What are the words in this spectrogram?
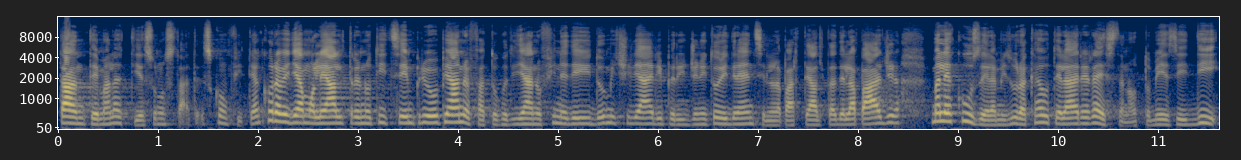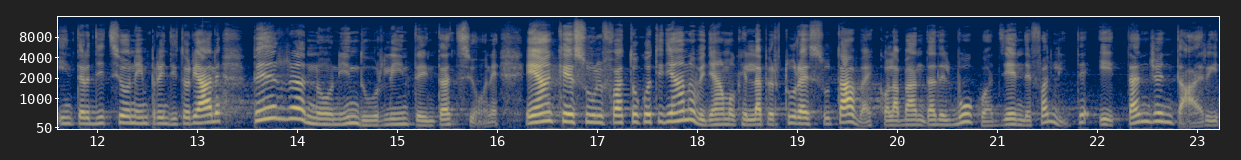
tante malattie sono state sconfitte. Ancora vediamo le altre notizie in primo piano, il fatto quotidiano fine dei domiciliari per i genitori di Renzi nella parte alta della pagina, ma le accuse e la misura cautelare restano, otto mesi di interdizione imprenditoriale per non indurli in tentazione. E anche sul fatto quotidiano vediamo che l'apertura è su TAV, ecco la banda del buco, aziende fallite e tangentari.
